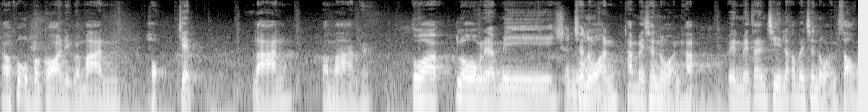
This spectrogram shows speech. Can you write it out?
แล้วพวกอุปกรณ์อีกประมาณ 6-7 ล้านประมาณนะตัวโรงเนี่ยมีฉนวน ฉนวนทำเป็นฉนวนครับอ๋อเป็นเมทัลชีทแล้วก็เป็นฉนวนสอง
